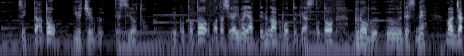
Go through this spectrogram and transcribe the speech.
ー、Twitter と YouTube ですよということと私が今やってるのはポッドキャストとブログですね、まあ、若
